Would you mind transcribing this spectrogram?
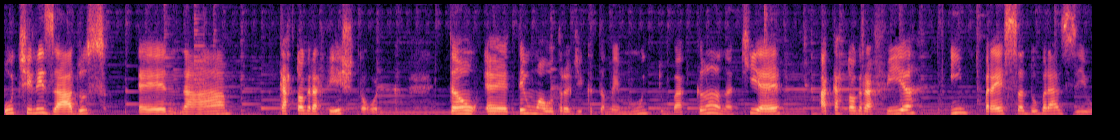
utilizados é, na cartografia histórica. Então, é, tem uma outra dica também muito bacana que é a cartografia impressa do Brasil.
